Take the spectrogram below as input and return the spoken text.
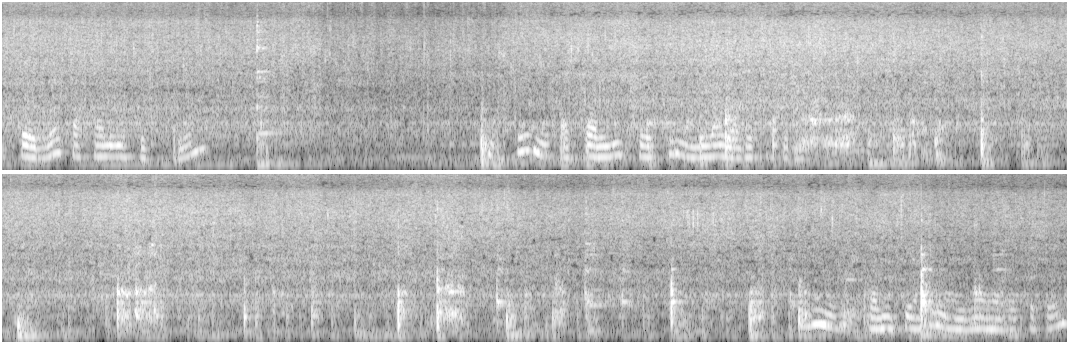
இப்போ இதில் தக்காளியை சேர்த்துக்கலாம். இப்போ இந்த தக்காளியும் சேர்த்து நல்லா வதக்கிக்கலாம். தண்ணி நல்லா வதக்கட்டும்.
